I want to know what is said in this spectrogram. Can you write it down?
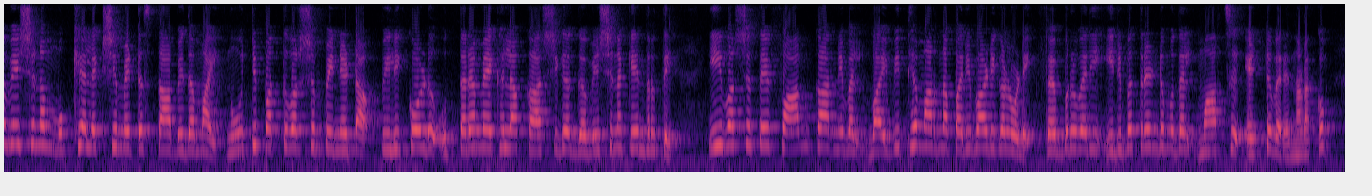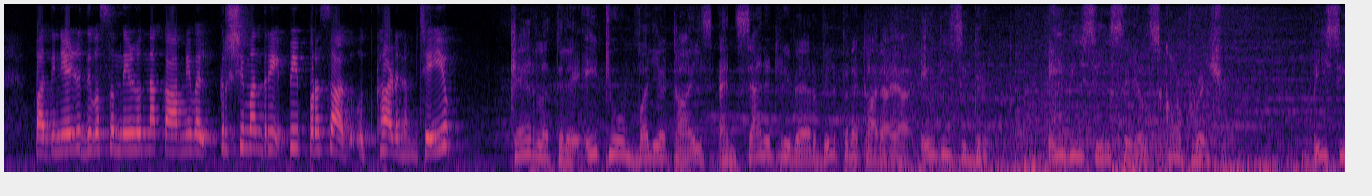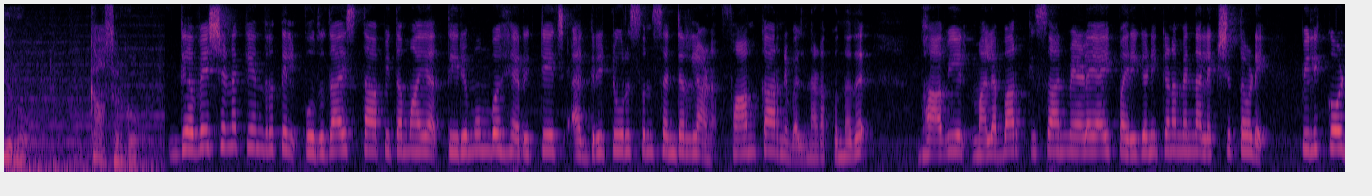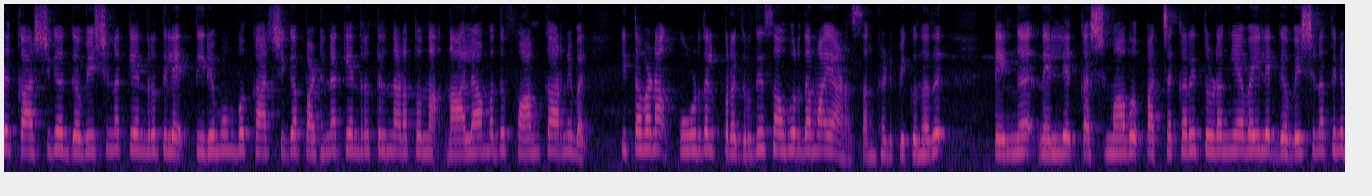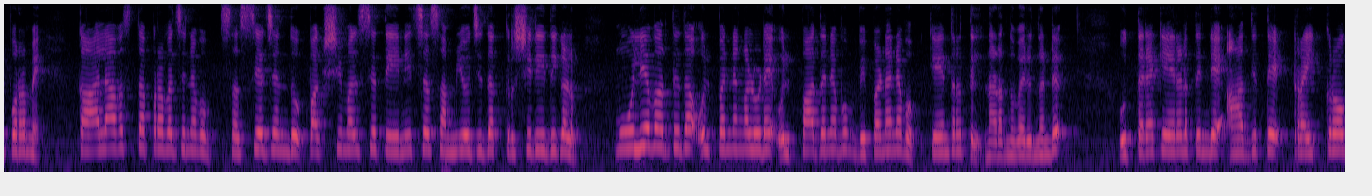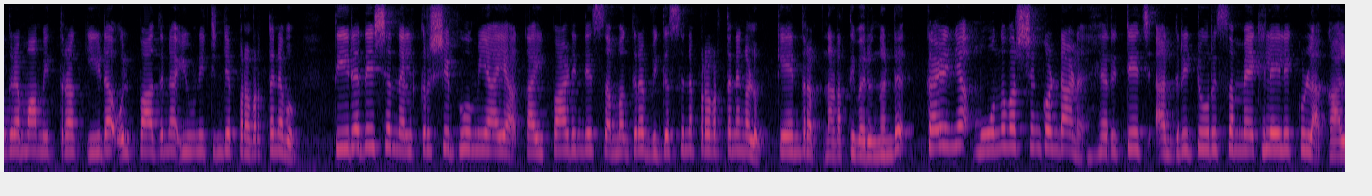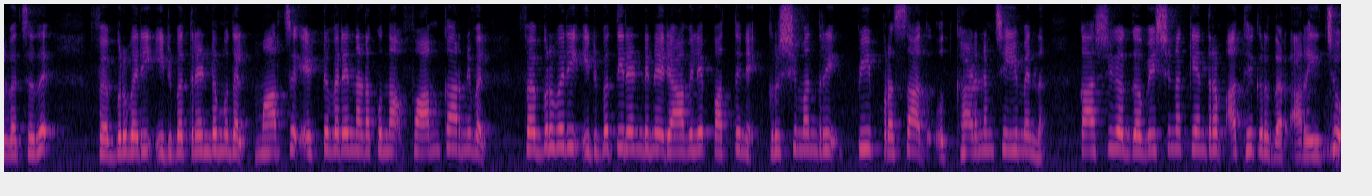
ഗവേഷണം മുഖ്യ ലക്ഷ്യമിട്ട് സ്ഥാപിതമായി നൂറ്റിപ്പത്ത് വർഷം പിന്നിട്ട പിലിക്കോട് ഉത്തരമേഖല കാർഷിക ഗവേഷണ കേന്ദ്രത്തിൽ ഈ വർഷത്തെ ഫാം കാർണിവൽ വൈവിധ്യമാർന്ന പരിപാടികളോടെ ഫെബ്രുവരി ഇരുപത്തിരണ്ട് മുതൽ മാർച്ച് എട്ട് വരെ നടക്കും. പതിനേഴ് ദിവസം നീളുന്ന കാർണിവൽ കൃഷിമന്ത്രി പി പ്രസാദ് ഉദ്ഘാടനം ചെയ്യും. കേരളത്തിലെ ഏറ്റവും വലിയ tiles and sanitary ware വിൽപ്പനക്കാരായ A B C group A B C sales corporation B C road Kasaragod. ഗവേഷണ കേന്ദ്രത്തിൽ പുതുതായി സ്ഥാപിതമായ തിരുമുമ്പ് ഹെറിറ്റേജ് അഗ്രി ടൂറിസം സെന്ററിലാണ് ഫാം കാർണിവൽ നടക്കുന്നത്. ഭാവിയിൽ മലബാർ കിസാൻ മേളയായി പരിഗണിക്കണമെന്ന ലക്ഷ്യത്തോടെ പിലിക്കോട് കാർഷിക ഗവേഷണ കേന്ദ്രത്തിലെ തിരുമുമ്പ് കാർഷിക പഠന കേന്ദ്രത്തിൽ നടത്തുന്ന നാലാമത് ഫാം കാർണിവൽ ഇത്തവണ കൂടുതൽ പ്രകൃതി സൗഹൃദമായാണ് സംഘടിപ്പിക്കുന്നത്. തെങ്ങ് നെല്ല് കശ്മാവ് പച്ചക്കറി തുടങ്ങിയവയിലെ ഗവേഷണത്തിനു പുറമെ കാലാവസ്ഥ പ്രവചനവും സസ്യജന്തു പക്ഷി മത്സ്യ തേനീച്ച സംയോജിത കൃഷിരീതികളും മൂല്യവർദ്ധിത ഉൽപ്പന്നങ്ങളുടെ ഉൽപ്പാദനവും വിപണനവും കേന്ദ്രത്തിൽ നടന്നുവരുന്നുണ്ട്. ഉത്തര കേരളത്തിന്റെ ആദ്യത്തെ ട്രൈക്രോഗ്രമ മിത്ര കീട ഉൽപാദന യൂണിറ്റിന്റെ പ്രവർത്തനവും തീരദേശ നെൽകൃഷി ഭൂമിയായ കൈപ്പാടിന്റെ സമഗ്ര വികസന പ്രവർത്തനങ്ങളും കേന്ദ്രം നടത്തിവരുന്നുണ്ട്. കഴിഞ്ഞ മൂന്ന് വർഷം കൊണ്ടാണ് ഹെറിറ്റേജ് അഗ്രി ടൂറിസം മേഖലയിലേക്കുള്ള കാൽവച്ചത്. ഫെബ്രുവരി ഇരുപത്തിരണ്ട് മുതൽ മാർച്ച് എട്ട് വരെ നടക്കുന്ന ഫാം കാർണിവൽ ഫെബ്രുവരി ഇരുപത്തിരണ്ടിന് രാവിലെ പത്തിന് കൃഷിമന്ത്രി പി പ്രസാദ് ഉദ്ഘാടനം ചെയ്യുമെന്ന് കാർഷിക ഗവേഷണ കേന്ദ്രം അധികൃതർ അറിയിച്ചു.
